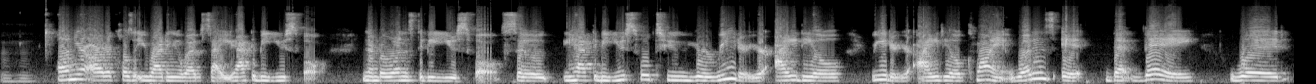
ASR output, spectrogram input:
Mm-hmm. On your articles that you write on your website, you have to be useful number one is to be useful. So you have to be useful to your reader, your ideal reader, your ideal client. What is it that they would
